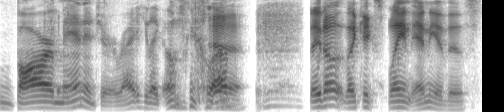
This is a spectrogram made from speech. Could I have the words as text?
bar manager, right? He like owned the club. Yeah. They don't like explain any of this.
